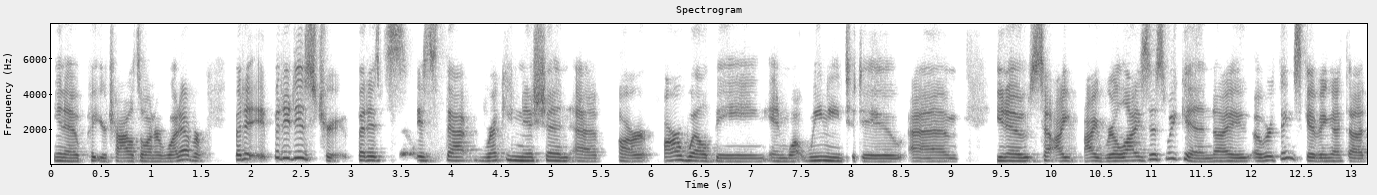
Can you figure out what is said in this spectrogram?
you know, put your child's on or whatever. But it, but it is true. But it's it's that recognition of our our well being and what we need to do. Um, you know, so I I realized this weekend, I over Thanksgiving, I thought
